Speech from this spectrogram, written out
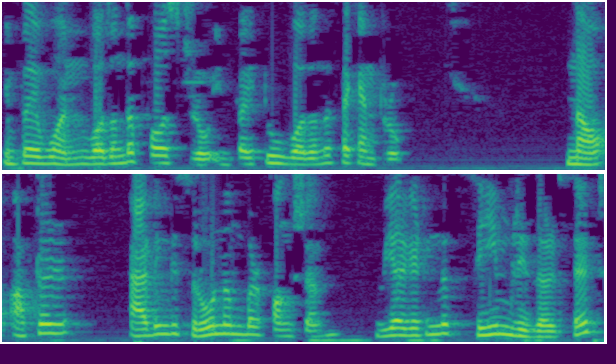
employee 1 was on the first row employee 2 was on the second row. Now after adding this row number function we are getting the same result set.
